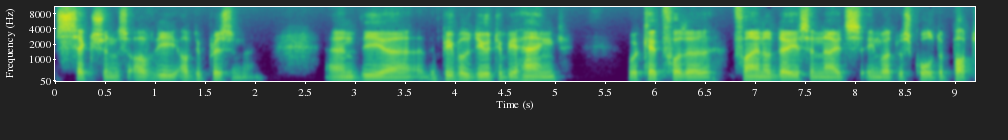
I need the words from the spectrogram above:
sections of the, of the prison and the uh, the people due to be hanged were kept for the final days and nights in what was called the pot,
